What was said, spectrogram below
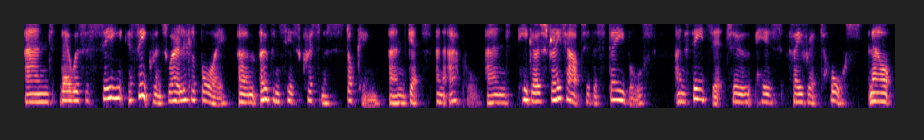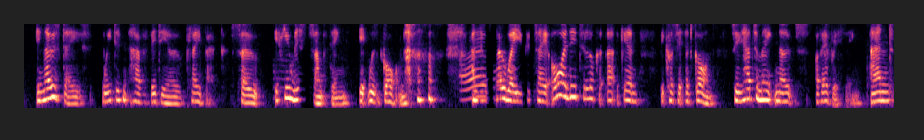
and there was a, se- a sequence where a little boy um, opens his Christmas stocking and gets an apple, and he goes straight out to the stables and feeds it to his favourite horse. Now, in those days, we didn't have video playback. So if you missed something, it was gone. and there was no way you could say, oh, I need to look at that again because it had gone. So you had to make notes of everything. And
